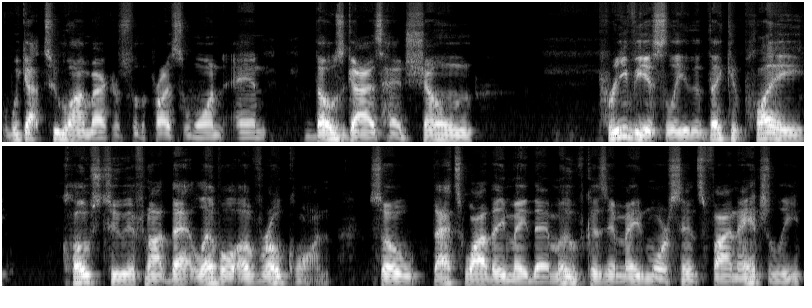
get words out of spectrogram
we got two linebackers for the price of one. And those guys had shown previously that they could play close to, if not that level of Roquan. So that's why they made that move because it made more sense financially.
